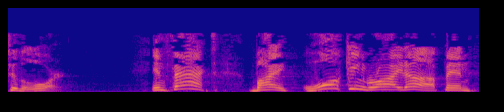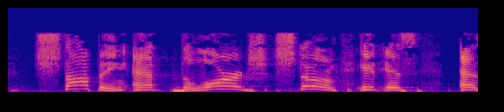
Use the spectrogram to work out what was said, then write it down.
to the Lord. In fact, by walking right up and stopping at the large stone, it is as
